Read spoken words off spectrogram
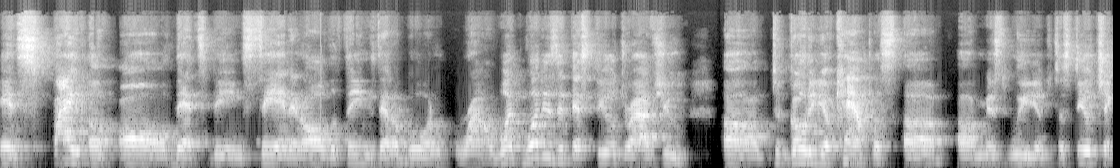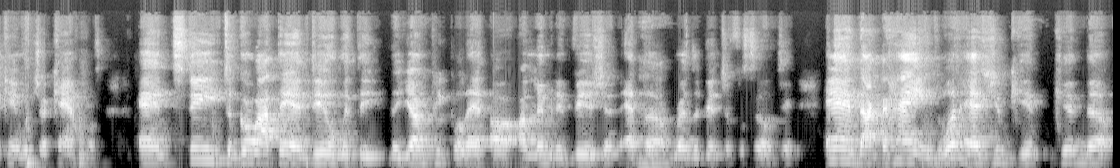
in spite of all that's being said and all the things that are going around? What what is it that still drives you uh, to go to your campus, uh, uh, Miss Williams, to still check in with your campus. And Steve, to go out there and deal with the, the young people at uh, Unlimited Vision at the mm-hmm. residential facility. And Dr. Haynes, what has you get, getting up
